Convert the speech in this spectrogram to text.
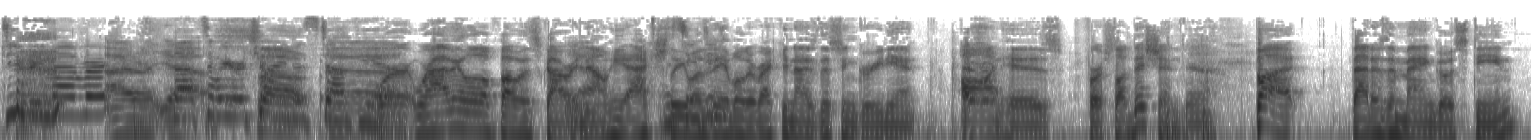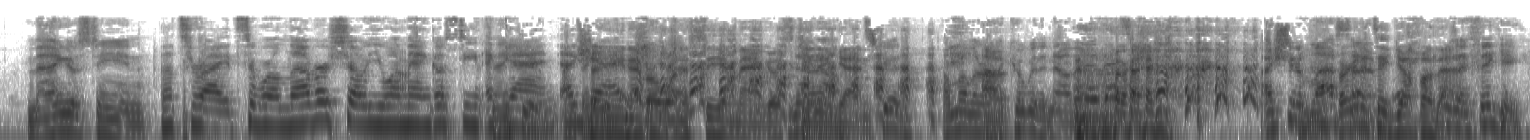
Do you remember? I don't- yeah. That's what we were trying to So, stump uh, you. We're, we're having a little fun with Scott right Yeah. now. He actually Yes, you wasn't did. able to recognize this ingredient on his first audition. Yeah. But that is a mangosteen. Mangosteen. That's right. So we'll never show you a uh, mangosteen you. again. I'm I'm again. sure you never want to see a mangosteen No, no, again. That's good. I'm gonna learn how to uh, cook with it now. Then. I should have last We're gonna time. take you up on What was that. I thinking?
